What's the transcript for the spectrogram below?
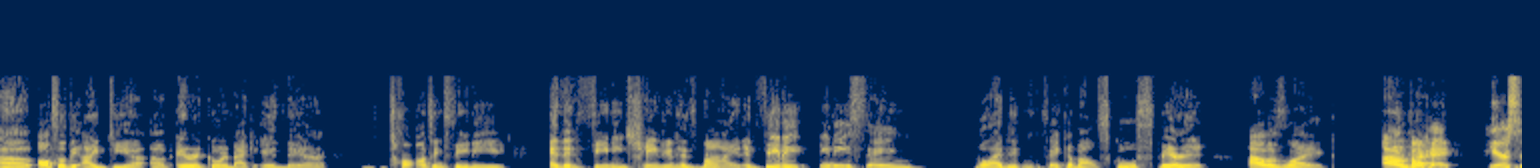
uh, also the idea of Eric going back in there, taunting Feeny, and then Feeny changing his mind, and Feeny Feeny saying, "Well, I didn't think about school spirit." I was like, "Okay, Okay, here's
